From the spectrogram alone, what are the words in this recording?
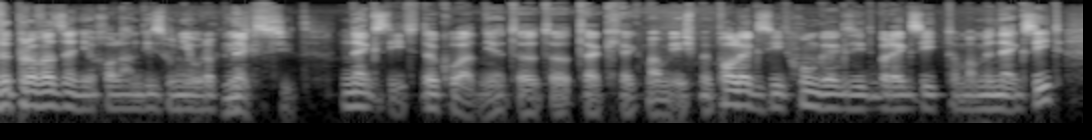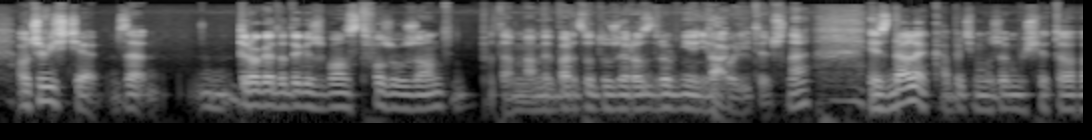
wyprowadzenie Holandii z Unii Europejskiej. Nexit. Nexit, dokładnie. To, to tak jak mamy, mieliśmy Polexit, Hungexit, Brexit, to mamy Nexit. Oczywiście za, droga do tego, żeby on stworzył rząd, bo tam mamy bardzo duże rozdrobnienie Tak. polityczne, jest daleka. Być może mu się to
